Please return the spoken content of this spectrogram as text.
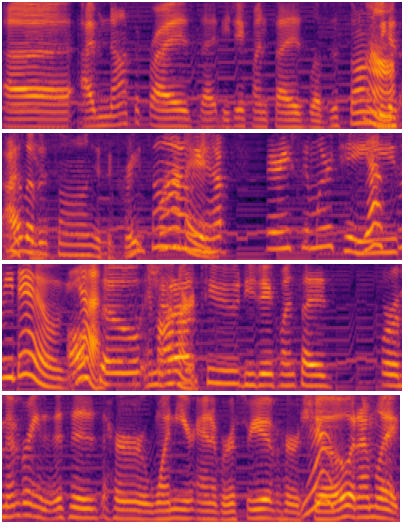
Uh, I'm not surprised that DJ Fun Size loves this song because I love you. this song. It's a great song. We have very similar taste. Yes, we do. Also, yes, I'm shout honored. out to DJ Fun Size for remembering that this is her one year anniversary of her Yes. show, and I'm like,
